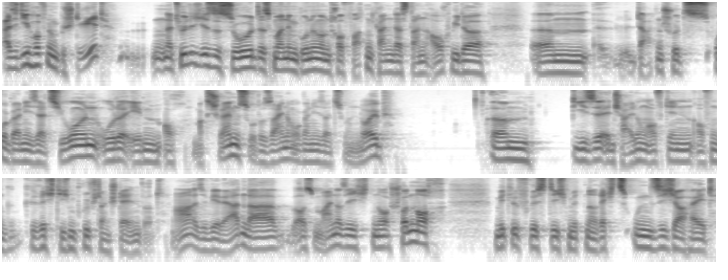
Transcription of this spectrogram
also die Hoffnung besteht. Natürlich ist es so, dass man im Grunde genommen darauf warten kann, dass dann auch wieder ähm, Datenschutzorganisationen oder eben auch Max Schrems oder seine Organisation Neub ähm, diese Entscheidung auf den, auf den gerichtlichen Prüfstand stellen wird. Ja, also wir werden da aus meiner Sicht noch, schon noch mittelfristig mit einer Rechtsunsicherheit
